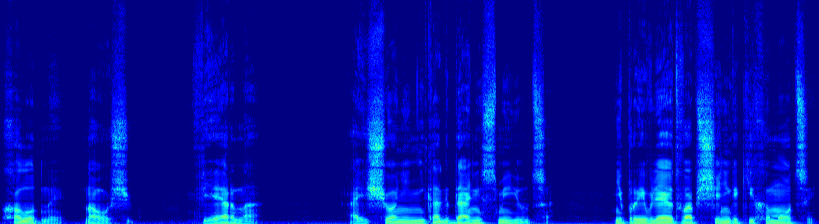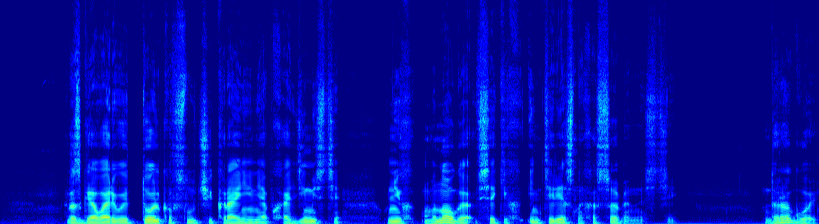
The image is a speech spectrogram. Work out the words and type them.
холодные на ощупь. Верно. А еще они никогда не смеются, не проявляют вообще никаких эмоций, разговаривают только в случае крайней необходимости, у них много всяких интересных особенностей. Дорогой,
